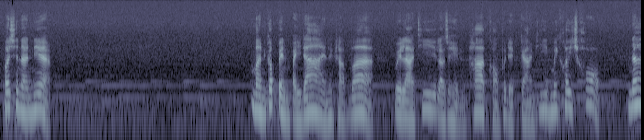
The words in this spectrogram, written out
เพราะฉะนั้นเนี่ยมันก็เป็นไปได้นะครับว่าเวลาที่เราจะเห็นภาพของเผด็จการที่ไม่ค่อยชอบหน้า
